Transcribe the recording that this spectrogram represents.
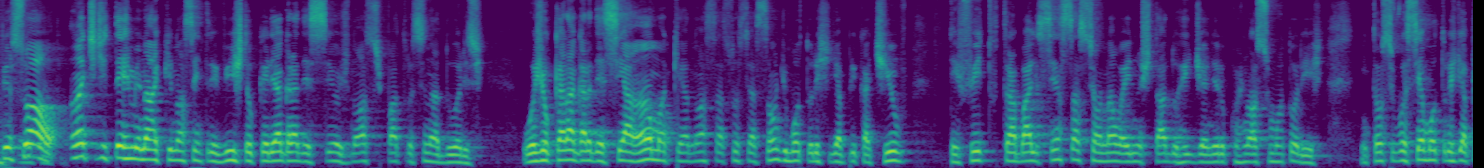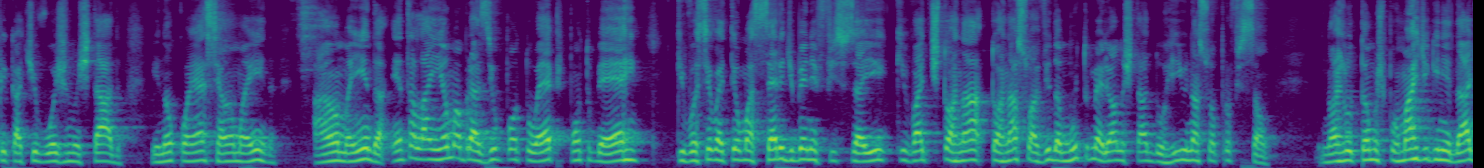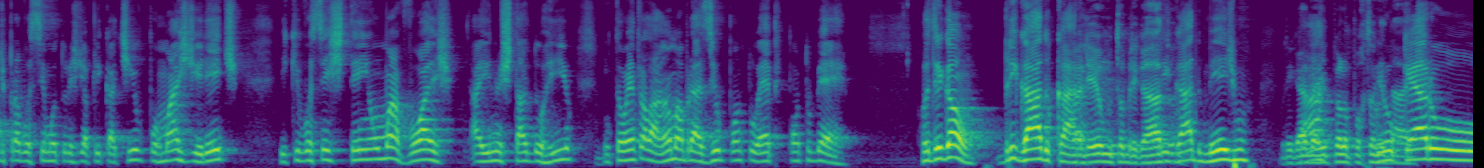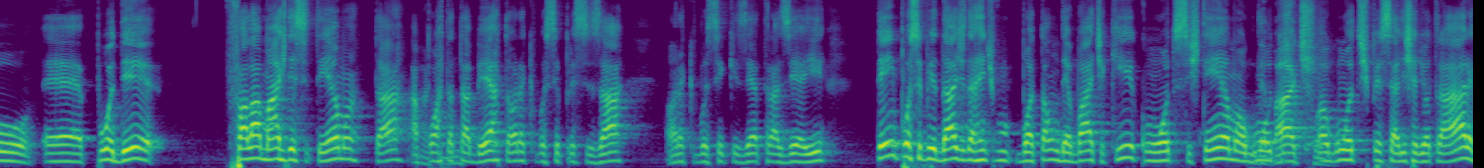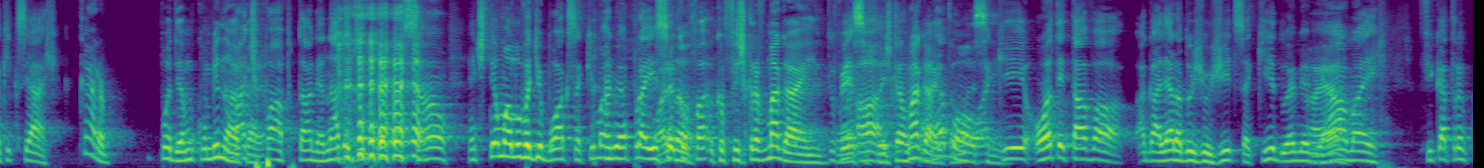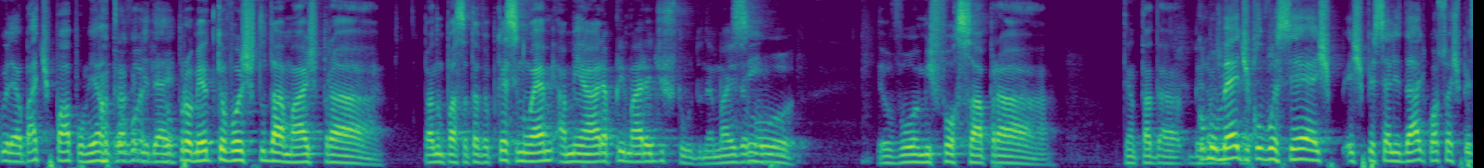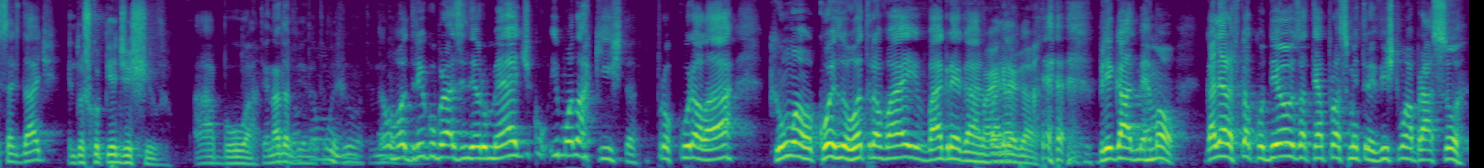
Pessoal, antes de terminar aqui nossa entrevista, eu queria agradecer os nossos patrocinadores. Hoje eu quero agradecer a AMA, que é a nossa Associação de Motoristas de Aplicativo, tem feito um trabalho sensacional aí no estado do Rio de Janeiro com os nossos motoristas. Então, se você é motorista de aplicativo hoje no estado e não conhece a AMA ainda, a AMA ainda, entra lá em amabrasil.app.br que você vai ter uma série de benefícios aí que vai te tornar, tornar sua vida muito melhor no estado do Rio e na sua profissão. Nós lutamos por mais dignidade para você, motorista de aplicativo, por mais direitos e que vocês tenham uma voz aí no estado do Rio. Então entra lá, amabrasil.app.br. Rodrigão, obrigado, cara. Valeu, muito obrigado. Obrigado mesmo. Obrigado tá? aí pela oportunidade. Eu quero é, poder falar mais desse tema, tá? A ah, porta está aberta a hora que você precisar, a hora que você quiser trazer aí. Tem possibilidade da gente botar um debate aqui com outro sistema, algum, outro, algum outro especialista de outra área? O que, que você acha? Cara, podemos combinar. Bate-papo, tá? Não é nada de trocação. a gente tem uma luva de boxe aqui, mas não é para isso, Olha não. Que eu, que eu fiz Krav Maga, hein? Tu fez? Ah, fiz Krav então, Maga. É então, bom. Assim... Aqui, ontem tava a galera do jiu-jitsu aqui, do MMA, ah, é? mas fica tranquilo, é bate-papo mesmo, troca vou, de ideia. Eu prometo que eu vou estudar mais para não passar tanto, porque assim, não é a minha área primária de estudo, né? Mas Sim. eu vou eu vou me esforçar para tentar dar. Como médico, você é especialidade? Qual a sua especialidade? Endoscopia digestiva. Ah, boa. Tem nada a ver, então, né? Tamo junto. Então, Rodrigo Brasileiro, médico e monarquista. Procura lá, que uma coisa ou outra vai, vai agregar. Vai, vai agregar. Obrigado, meu irmão. Galera, fica com Deus. Até a próxima entrevista. Um abraço.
